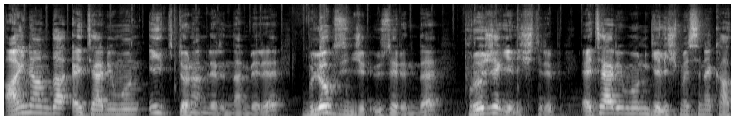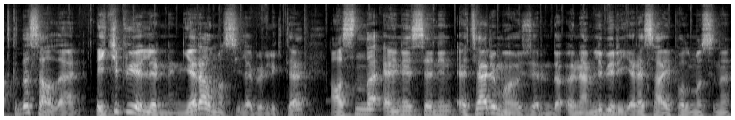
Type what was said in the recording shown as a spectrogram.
aynı anda Ethereum'un ilk dönemlerinden beri blok zincir üzerinde proje geliştirip Ethereum'un gelişmesine katkıda sağlayan ekip üyelerinin yer almasıyla birlikte aslında ENS'nin Ethereum üzerinde önemli bir yere sahip olmasını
